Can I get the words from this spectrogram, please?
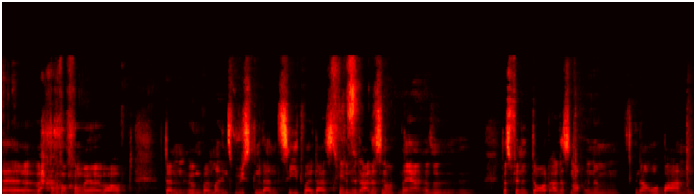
Äh, warum er überhaupt dann irgendwann mal ins Wüstenland zieht, weil das Ins findet alles noch, naja, also äh, das findet dort alles noch in, einem, in einer urbanen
